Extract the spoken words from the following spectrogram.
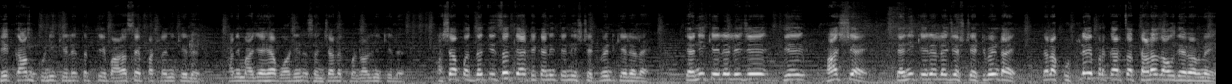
हे काम कुणी केलं तर ते बाळासाहेब पाटलांनी केलं आणि माझ्या ह्या बॉडीनं संचालक मंडळाने केलं. अशा पद्धतीचं त्या ठिकाणी त्यांनी स्टेटमेंट केलेलं आहे. त्यांनी केलेले जे हे भाष्य आहे त्यांनी केलेलं जे स्टेटमेंट आहे त्याला कुठल्याही प्रकारचा तडा जाऊ देणार नाही.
